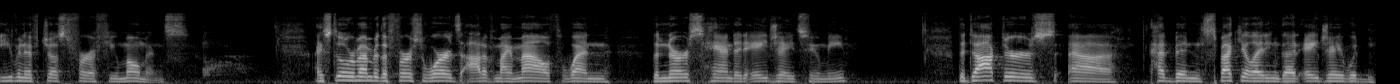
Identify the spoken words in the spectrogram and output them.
even if just for a few moments. I still remember the first words out of my mouth when the nurse handed AJ to me. The doctors uh, had been speculating that AJ would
